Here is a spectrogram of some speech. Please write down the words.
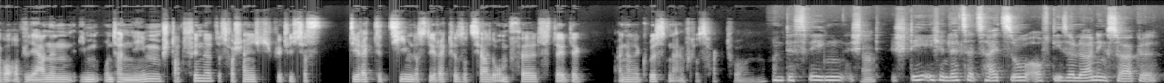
aber ob Lernen im Unternehmen stattfindet, ist wahrscheinlich wirklich das direkte Team, das direkte soziale Umfeld, der, der einer der größten Einflussfaktoren. ne? Und deswegen st Ja. stehe ich in letzter Zeit so auf diese Learning Circle.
